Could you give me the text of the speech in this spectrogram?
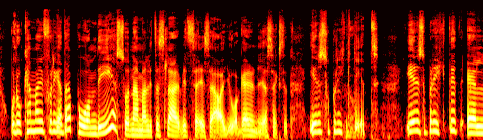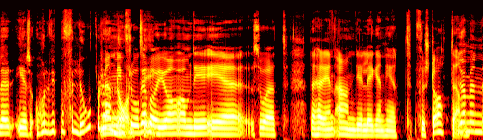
Och då kan man ju få reda på om det är så när man lite slarvigt säger så här, ja, yoga är det nya sexet. Är det så på riktigt? Är det så på riktigt eller är så, håller vi på att förlora Men min någonting? fråga var ju om det är så att det här är en angelägenhet för staten. Ja, men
